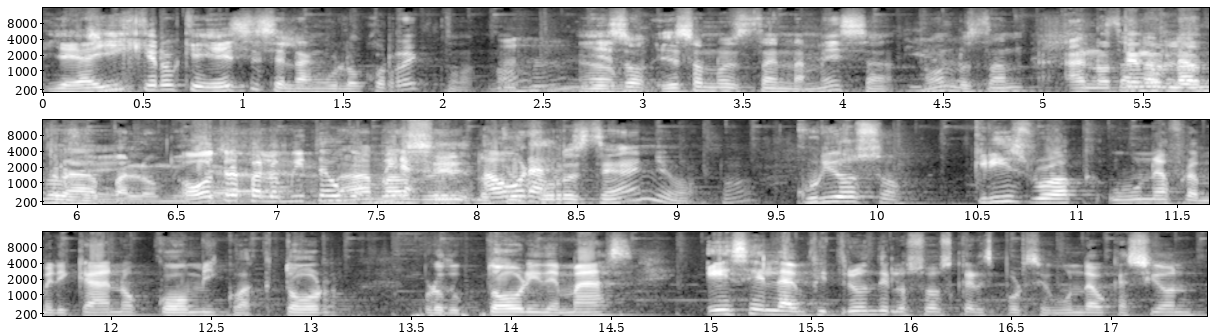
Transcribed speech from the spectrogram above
Y ahí creo que ese es el ángulo correcto, ¿no? Y eso, eso no está en la mesa, ¿no? Lo están, están hablando otra palomita. Otra palomita, Hugo. Mira, lo ahora, que ocurre este año, Curioso, Chris Rock, un afroamericano, cómico, actor, productor y demás, es el anfitrión de los Oscars por segunda ocasión.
